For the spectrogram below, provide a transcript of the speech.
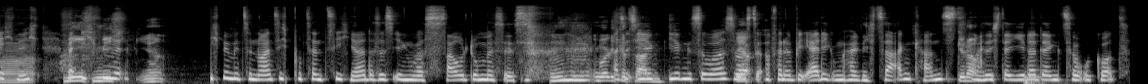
Ich Ah. nicht. Wie ich bin mich, Mir, ja. Ich bin mir zu 90% sicher, dass es irgendwas saudummes ist. Mhm, wollte ich Also gerade ir sagen. irgend sowas, was Ja. du auf einer Beerdigung halt nicht sagen kannst, Genau. weil sich da jeder denkt so, oh Gott.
